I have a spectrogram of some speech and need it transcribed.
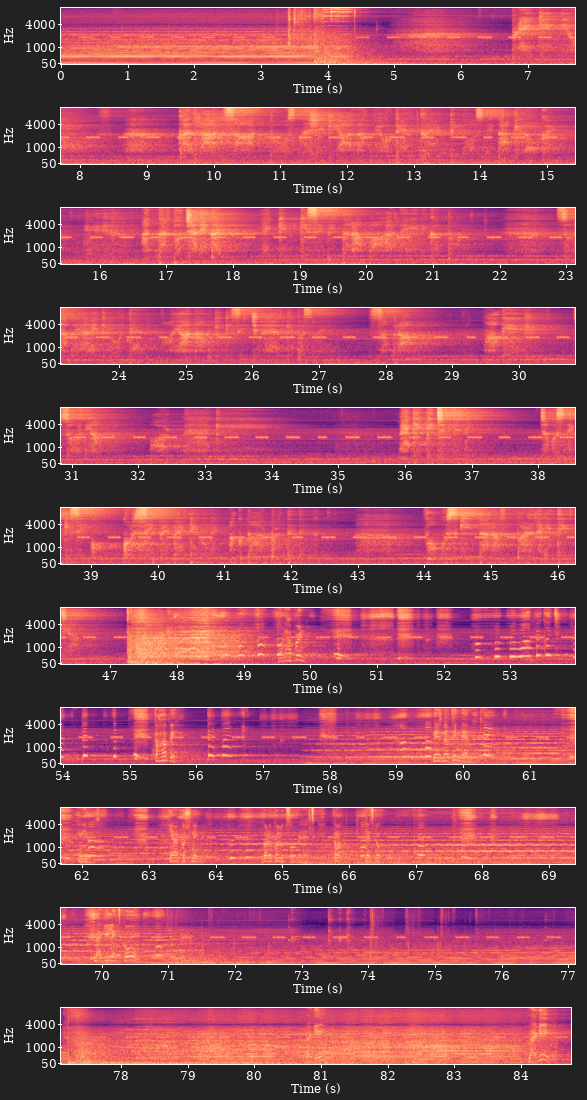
पे? नथिंग देयर एनीवे कुछ नहीं मिला। Gotta look somewhere else let's go Maggie let's go Maggie? Maggie?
